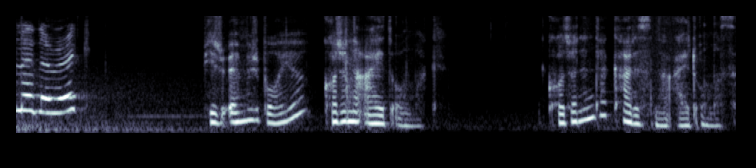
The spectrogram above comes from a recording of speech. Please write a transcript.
Ne demek? Bir ömür boyu kocana ait olmak. Kocanın da karısına ait olması.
